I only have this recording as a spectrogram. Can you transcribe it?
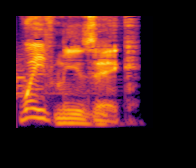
Wave music.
